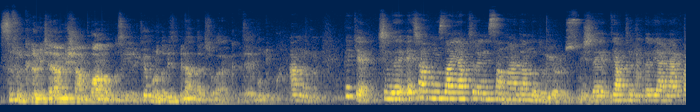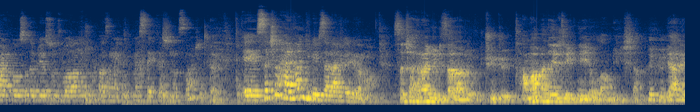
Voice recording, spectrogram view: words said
sıfır krem içeren bir şampuan olması gerekiyor. Bunu da biz Blendax olarak e, bulduk. Anladım. Peki, şimdi etrafımızdan yaptıran insanlardan da duyuyoruz. İşte yaptırdıkları yerler farklı olsa da biliyorsunuz bu alanda çok fazla meslek- meslektaşınız var. Evet. Ee, saça herhangi bir zarar veriyor mu? Saça herhangi bir zararı yok. Çünkü tamamen el tekniğiyle olan bir işlem. Yani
